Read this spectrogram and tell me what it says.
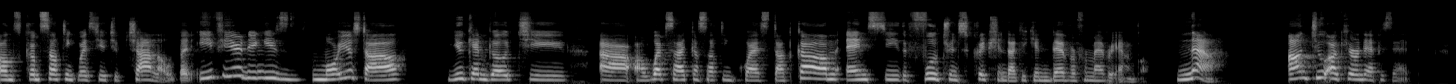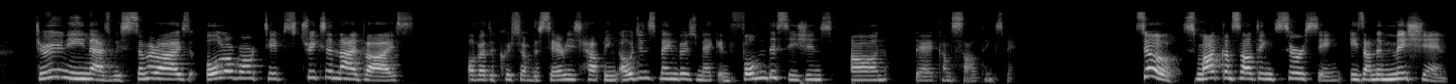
on Consulting Quest YouTube channel. But if your thing is more your style, you can go to uh, our website, consultingquest.com, and see the full transcription that you can endeavor from every angle. Now, on to our current episode. Tune in as we summarize all of our tips, tricks, and advice over the course of the series, helping audience members make informed decisions on their consulting spend. So, smart consulting sourcing is on a mission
